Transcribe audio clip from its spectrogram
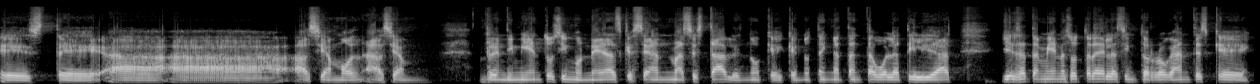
este, hacia, hacia rendimientos y monedas que sean más estables, ¿no? Que, que no tengan tanta volatilidad. Y esa también es otra de las interrogantes que,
